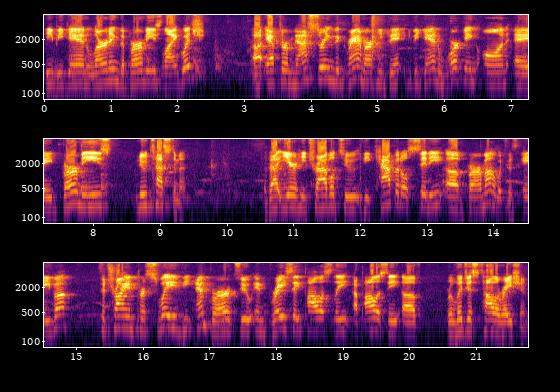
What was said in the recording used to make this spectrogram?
he began learning the Burmese language. Uh, after mastering the grammar, he, be- he began working on a Burmese New Testament. That year, he traveled to the capital city of Burma, which was Ava, to try and persuade the emperor to embrace a policy, a policy of religious toleration.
